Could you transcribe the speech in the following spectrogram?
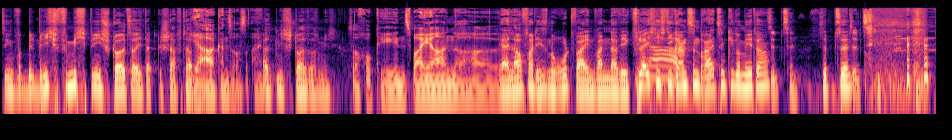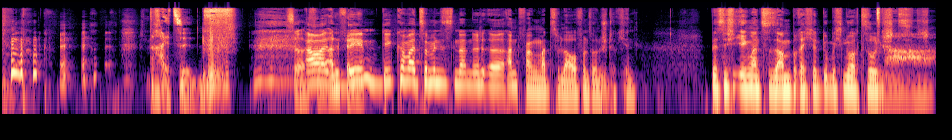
Deswegen bin ich, für mich bin ich stolz, dass ich das geschafft habe. Ja, kann es auch sein. Also bin ich stolz auf mich. Ist auch okay. In zwei Jahren da. Ja, lauf mal diesen Rotwein-Wanderweg. Vielleicht Ja. nicht die ganzen 13 Kilometer. 17. 17. 17. 13. so, Aber den, den können wir zumindest dann äh, anfangen, mal zu laufen, so ein Stückchen. Bis ich irgendwann zusammenbreche und du mich nur noch zurück. Ah,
